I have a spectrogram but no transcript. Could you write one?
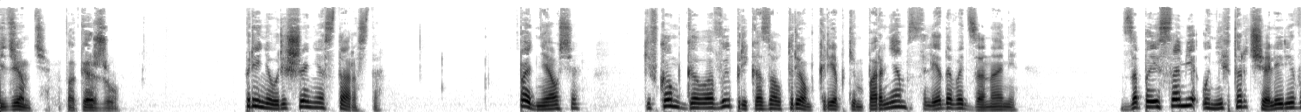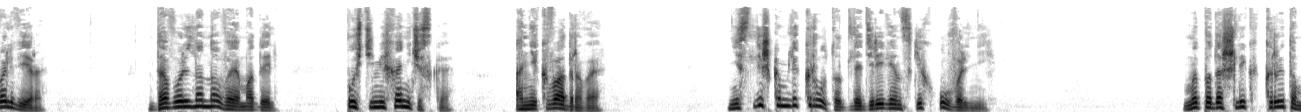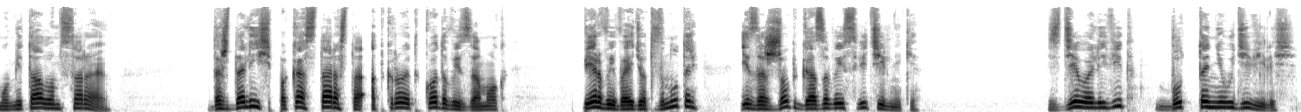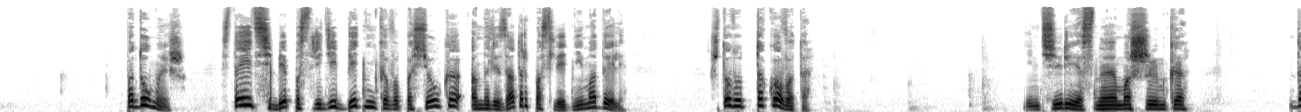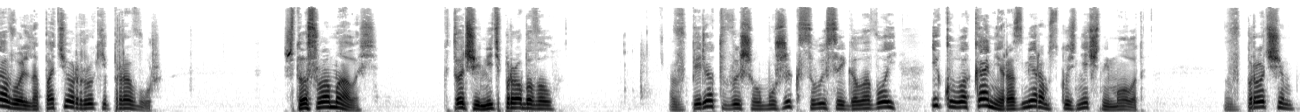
Идемте, покажу. Принял решение староста. Поднялся. Кивком головы приказал трем крепким парням следовать за нами. За поясами у них торчали револьверы. Довольно новая модель, пусть и механическая, а не квадровая. Не слишком ли круто для деревенских увольней? Мы подошли к крытому металлом сараю. Дождались, пока староста откроет кодовый замок. Первый войдет внутрь и зажжет газовые светильники. Сделали вид, будто не удивились. Подумаешь, стоит себе посреди бедненького поселка анализатор последней модели. Что тут такого-то? Интересная машинка. Довольно потер руки правур. Что сломалось? Кто чинить пробовал? Вперед вышел мужик с лысой головой и кулаками размером с кузнечный молот. Впрочем,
